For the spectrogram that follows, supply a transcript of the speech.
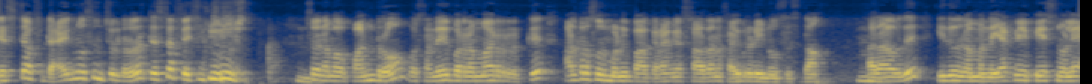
டெஸ்ட் ஆஃப் டயக்னோஸ்னு சொல்றத டெஸ்ட் ஆஃப் எக்ஸ்க்ளூஷன் ஸோ நம்ம பண்றோம். ஒரு சந்தேகப்படுற மாதிரி இருக்கு. அல்ட்ராசவுண்ட் பண்ணி பார்க்கறாங்க. சாதாரண ஃபைப்ரோடினோசிஸ் தான். அதாவது இது நம்ம ஏற்கனவே பேசினோலே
